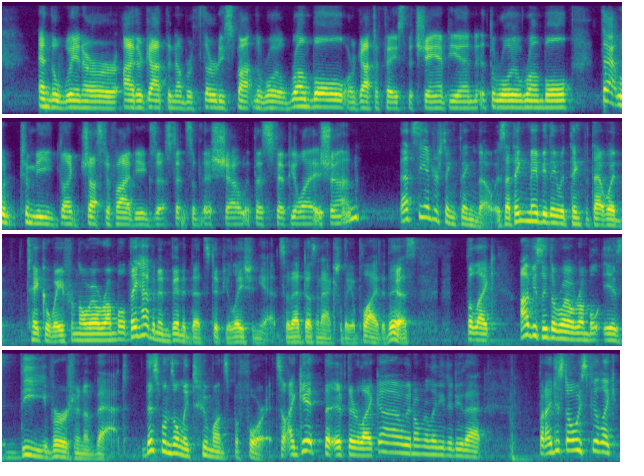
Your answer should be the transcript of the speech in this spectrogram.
and the winner either got the number 30 spot in the Royal Rumble or got to face the champion at the Royal Rumble, that would, to me, like justify the existence of this show with this stipulation. That's the interesting thing, though, is I think maybe they would think that that would take away from the Royal Rumble. They haven't invented that stipulation yet, so that doesn't actually apply to this. But like, obviously, the Royal Rumble is the version of that. This one's only two months before it, so I get that if they're like, oh, we don't really need to do that. But I just always feel like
